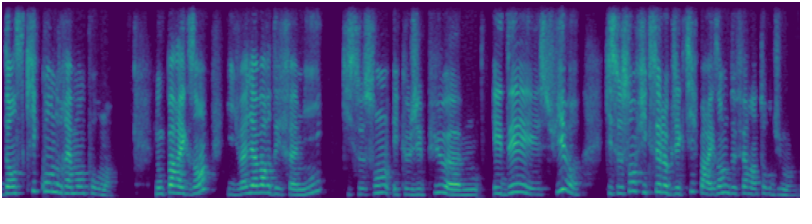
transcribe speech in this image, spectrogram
dans ce qui compte vraiment pour moi. Donc, par exemple, il va y avoir des familles qui se sont, et que j'ai pu euh, aider et suivre, qui se sont fixés l'objectif, par exemple, de faire un tour du monde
